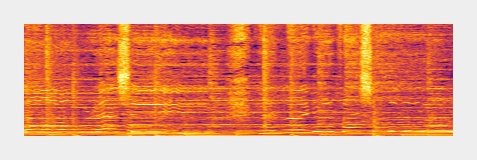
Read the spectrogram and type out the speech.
都任性，原来越烦心。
